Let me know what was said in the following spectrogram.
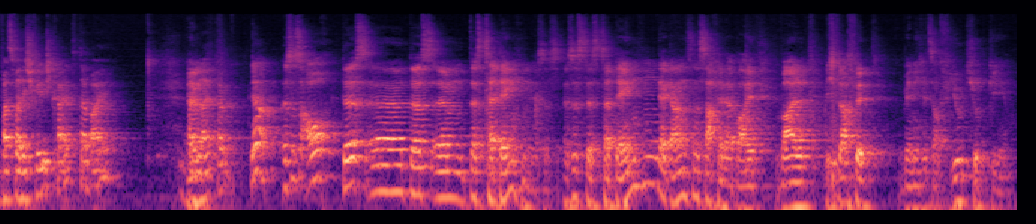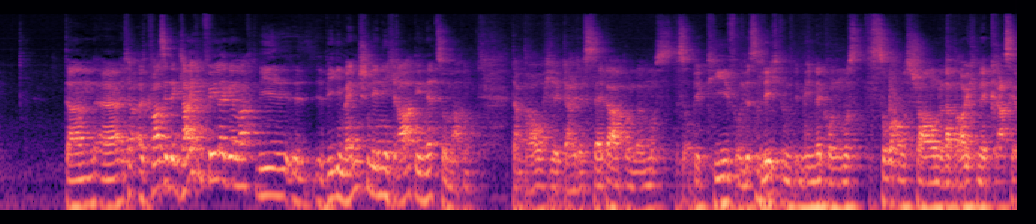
was war die Schwierigkeit dabei? Beim Ähm, Liveband? Ja, es ist auch das, äh, das, ähm, das Zerdenken ist es. Es ist das Zerdenken der ganzen Sache dabei, weil ich dachte, wenn ich jetzt auf YouTube gehe, dann, äh, ich habe quasi den gleichen Fehler gemacht wie, wie die Menschen, denen ich rate, die nicht so machen. Dann brauche ich hier ein geiles Setup und dann muss das Objektiv und das Licht und im Hintergrund muss das so ausschauen und dann brauche ich eine krasse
